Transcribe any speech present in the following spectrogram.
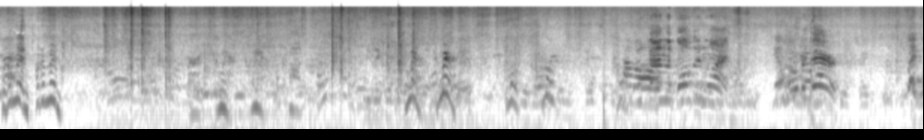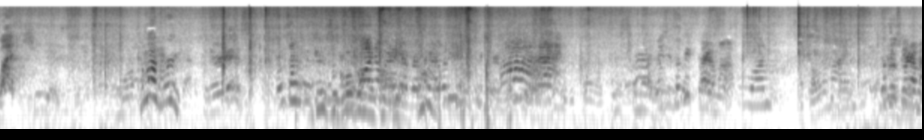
Put him in, put him in. All right, come here, come here, come on. Come here, come here. Who found the golden one? Over there. Like what? Come on, hurry. There it is. There's the golden egg. Rosie, look at Grandma. Look at Grandma.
